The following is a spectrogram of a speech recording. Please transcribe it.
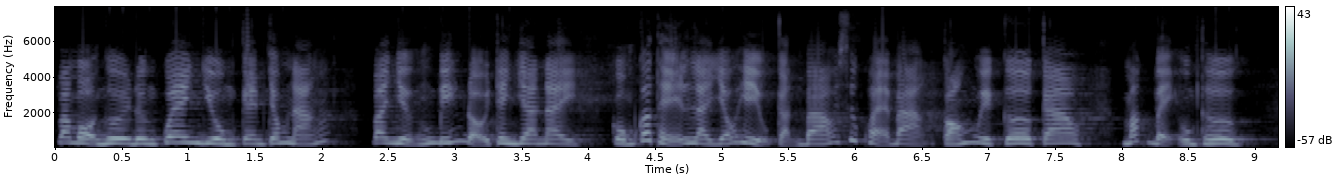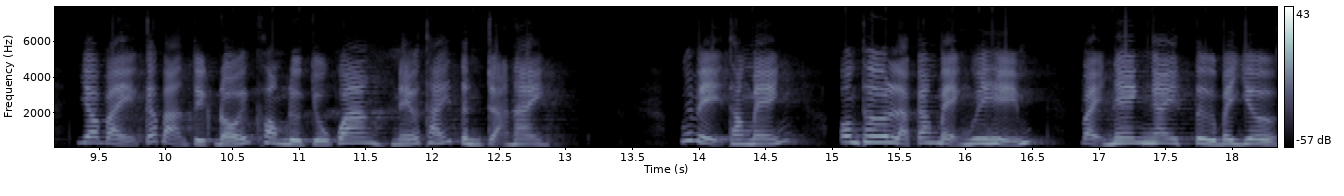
và mọi người đừng quên dùng kem chống nắng và những biến đổi trên da này cũng có thể là dấu hiệu cảnh báo sức khỏe bạn có nguy cơ cao mắc bệnh ung thư. Do vậy, các bạn tuyệt đối không được chủ quan nếu thấy tình trạng này. Quý vị thân mến, ung thư là căn bệnh nguy hiểm, vậy nên ngay từ bây giờ,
